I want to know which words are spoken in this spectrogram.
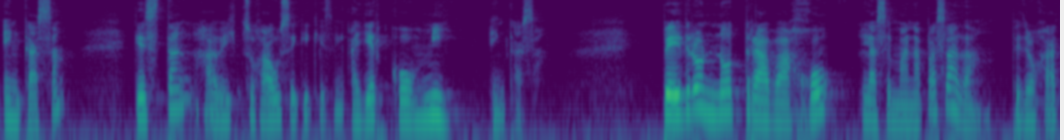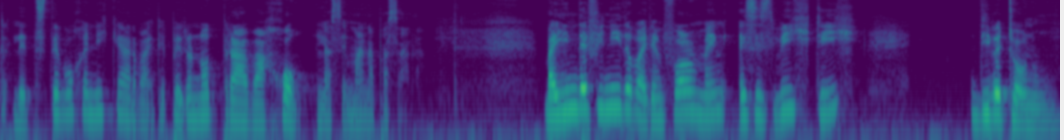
en casa. Gestern habe ich zu Hause gegessen. Ayer comí en casa. Pedro no trabajó la semana pasada. Pedro hat letzte Woche nicht gearbeitet. Pedro no trabajó la semana pasada. Bei indefinido, bei den Formen, es ist wichtig die Betonung.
